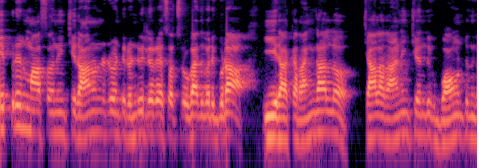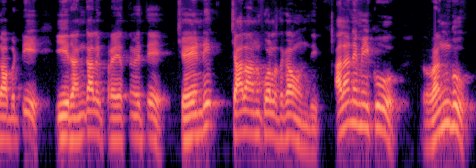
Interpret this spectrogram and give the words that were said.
ఏప్రిల్ మాసం నుంచి రానున్నటువంటి రెండు వేల ఇరవై సంవత్సరం ఉగాది వరకు కూడా ఈ రక రంగాల్లో చాలా రాణించేందుకు బాగుంటుంది కాబట్టి ఈ రంగాలకు ప్రయత్నం అయితే చేయండి. చాలా అనుకూలతగా ఉంది. అలానే మీకు రంగు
